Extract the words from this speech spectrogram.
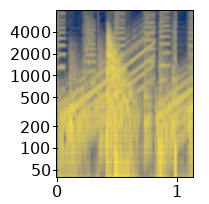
Música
